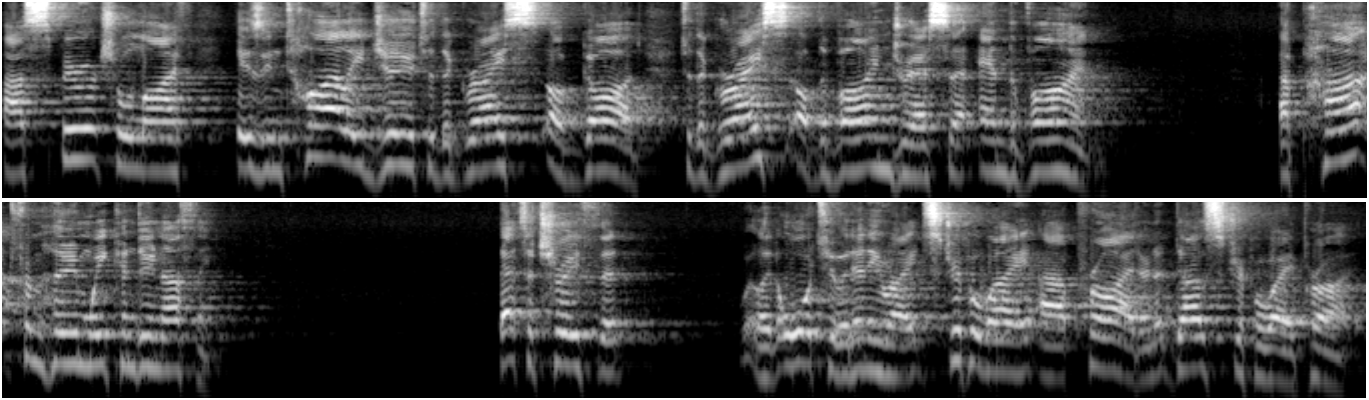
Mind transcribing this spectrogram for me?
our spiritual life, is entirely due to the grace of God, to the grace of the vine dresser and the vine, apart from whom we can do nothing. That's a truth that, well, it ought to at any rate strip away our pride, and it does strip away pride.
